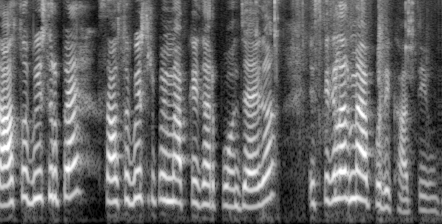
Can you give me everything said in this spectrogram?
सात सौ बीस रुपये सात सौ बीस रुपये में आपके घर पहुँच जाएगा। इसके कलर मैं आपको दिखाती हूँ।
